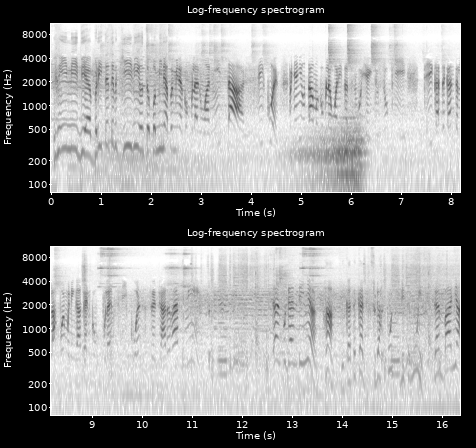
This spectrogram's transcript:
Ini dia berita terkini untuk peminat-peminat kumpulan wanita Sequence. Penyanyi utama kumpulan wanita tersebut iaitu Suki dikatakan telah pun meninggalkan kumpulan Sequence secara rasmi. Dan penggantinya, ha, dikatakan sudah pun ditemui dan banyak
